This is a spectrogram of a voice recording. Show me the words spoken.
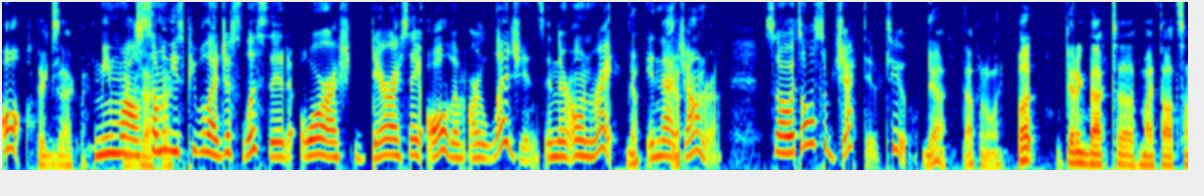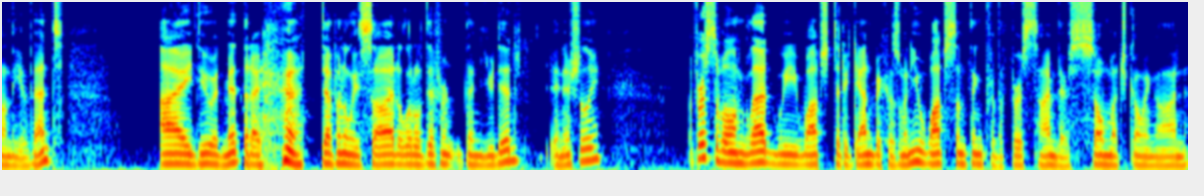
all. Exactly. Meanwhile, some of these people that I just listed, or I sh- dare I say all of them, are legends in their own right Yeah, in that yep. genre. So it's all subjective too. Yeah, definitely. But getting back to my thoughts on the event, I do admit that I definitely saw it a little different than you did initially. First of all, I'm glad we watched it again because when you watch something for the first time, there's so much going on.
